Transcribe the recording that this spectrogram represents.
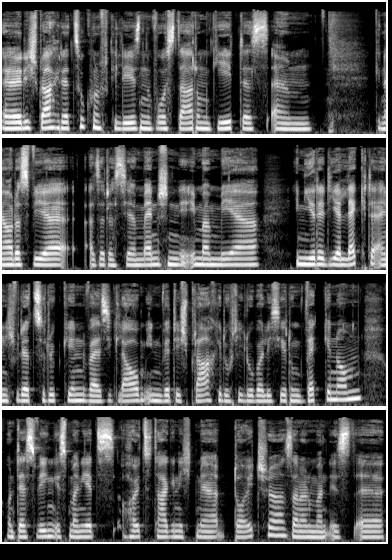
äh, die Sprache der Zukunft gelesen, wo es darum geht, dass ähm, genau, dass wir, also dass ja Menschen immer mehr in ihre Dialekte eigentlich wieder zurückgehen, weil sie glauben, ihnen wird die Sprache durch die Globalisierung weggenommen. Und deswegen ist man jetzt heutzutage nicht mehr Deutscher, sondern man ist äh,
